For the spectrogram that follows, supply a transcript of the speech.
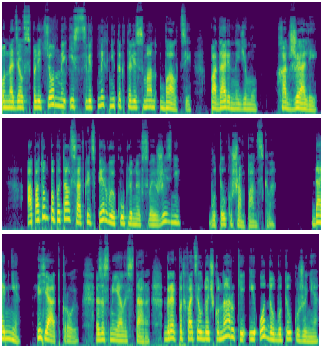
он надел сплетенный из цветных ниток талисман Балти, подаренный ему Хаджи Али, а потом попытался открыть первую купленную в своей жизни бутылку шампанского. «Дай мне, я открою», — засмеялась Стара. Грег подхватил дочку на руки и отдал бутылку жене.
